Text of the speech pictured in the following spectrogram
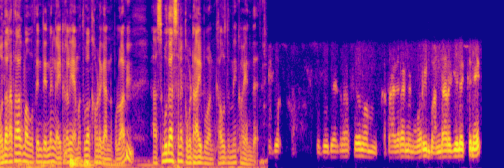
හොඳ කතාවක් මංගතෙන් එන්න අයිට කළ ඇමතුමක් කට ගන්න පුළුවන්. සුබදස්සන කොට අයිබුවන් කවුද මේ කොහෙන්ද? සුබෝදයක්නස මම කතා කරන්න නුවරින් බණ්ඩාර කියල එක්කනෙක්.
